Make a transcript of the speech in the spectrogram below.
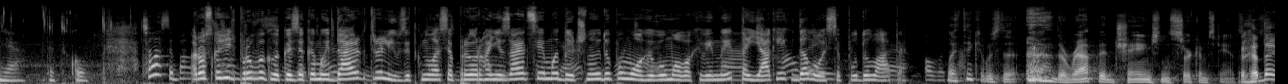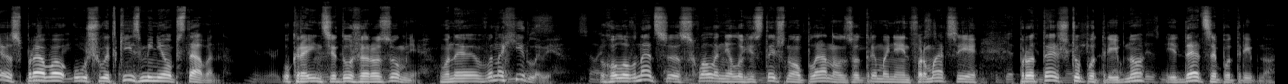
Yeah, that's cool. Розкажіть про виклики, з якими Direct Relief зіткнулася при організації медичної допомоги в умовах війни та як їх вдалося подолати. Circumstances. Гадаю, справа у швидкій зміні обставин. Українці дуже розумні, вони винахідливі. Головне це схвалення логістичного плану з отримання інформації про те, що потрібно і де це потрібно.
